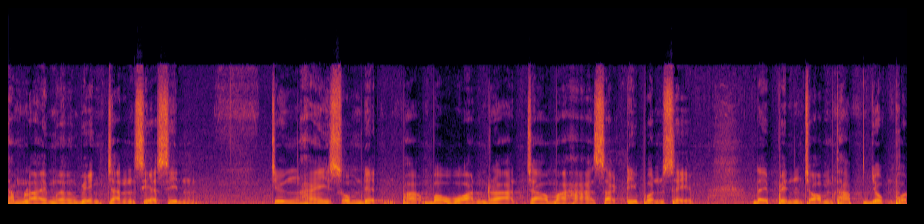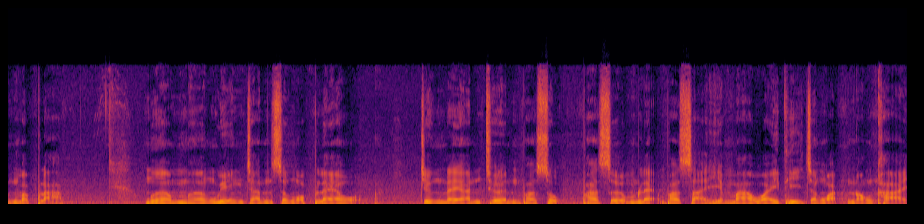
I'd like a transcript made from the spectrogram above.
ทำลายเมืองเวียงจันทร์เสียสิ้น จึงให้สมเด็จพระบวรราชเจ้ามหาศักดิพลเสพ ได้เป็นจอมทัพยกพลมาปราบ เมื่อเมืองเวียงจันทร์สงบแล้ว จึงได้อัญเชิญพระสุขพระเสริมและพระไสยมาไว้ที่จังหวัดหนองคาย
